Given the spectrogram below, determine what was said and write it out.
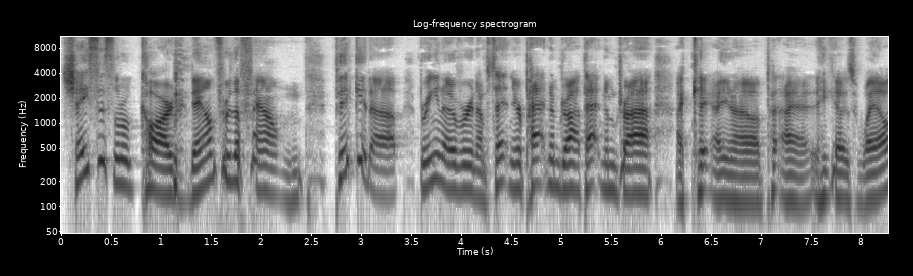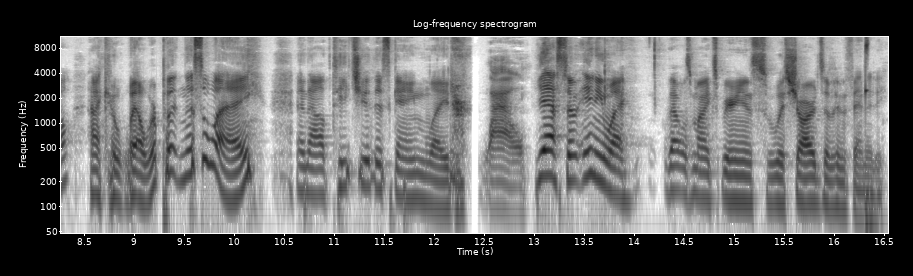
chase this little card down through the fountain, pick it up, bring it over, and I'm sitting there patting them dry, patting them dry. I, you know, I, he goes, "Well," I go, "Well, we're putting this away, and I'll teach you this game later." Wow. Yeah. So anyway, that was my experience with Shards of Infinity.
